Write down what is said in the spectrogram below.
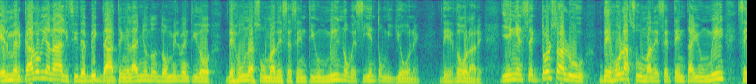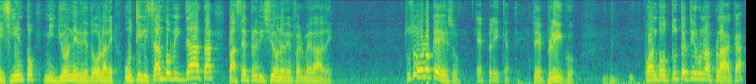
El mercado de análisis de Big Data en el año do- 2022 dejó una suma de 61.900 millones de dólares. Y en el sector salud dejó la suma de 71.600 millones de dólares, utilizando Big Data para hacer predicciones de enfermedades. ¿Tú sabes lo que es eso? Explícate. Te explico. Cuando tú te tiras una placa,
